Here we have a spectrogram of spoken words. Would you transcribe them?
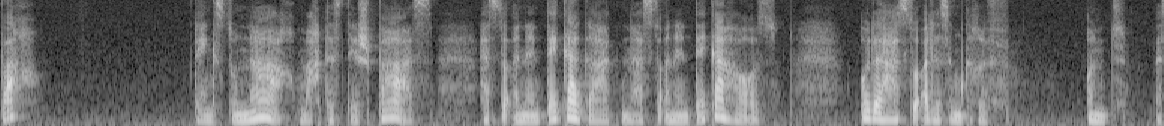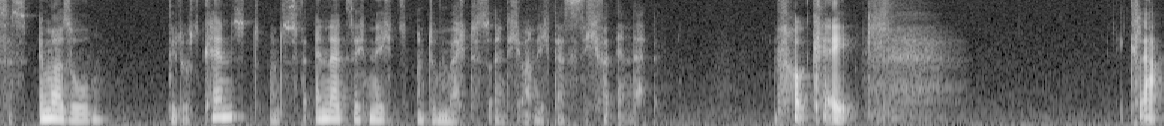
wach? Denkst du nach? Macht es dir Spaß? Hast du einen Entdeckergarten? Hast du ein Entdeckerhaus? Oder hast du alles im Griff? Und es ist immer so, wie du es kennst und es verändert sich nichts und du möchtest eigentlich auch nicht, dass es sich verändert. Okay. Klar,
